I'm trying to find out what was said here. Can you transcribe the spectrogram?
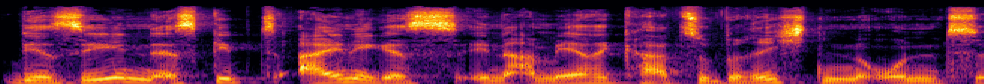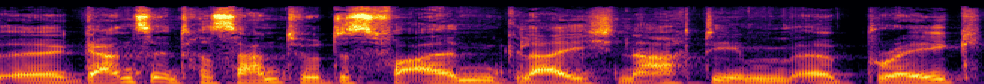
wir sehen, es gibt einiges in Amerika zu berichten und äh, ganz interessant wird es vor allem gleich nach dem äh, Break.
